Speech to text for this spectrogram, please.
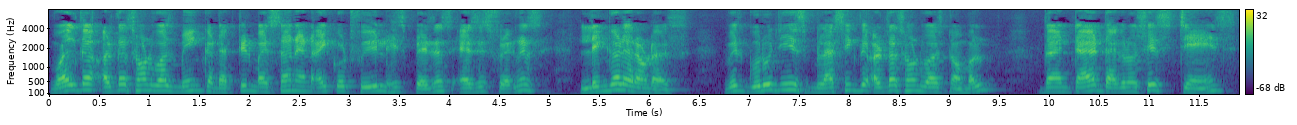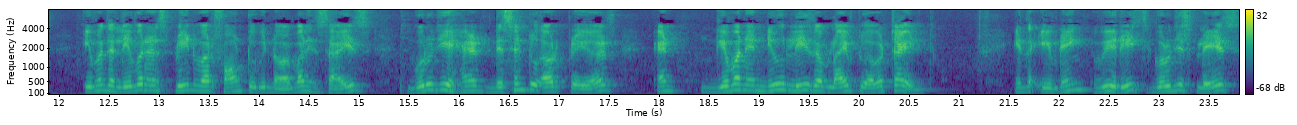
While the ultrasound was being conducted, my son and I could feel his presence as his fragrance lingered around us. With Guruji's blessing, the ultrasound was normal. The entire diagnosis changed. Even the liver and spleen were found to be normal in size. Guruji had listened to our prayers and given a new lease of life to our child. In the evening, we reached Guruji's place,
